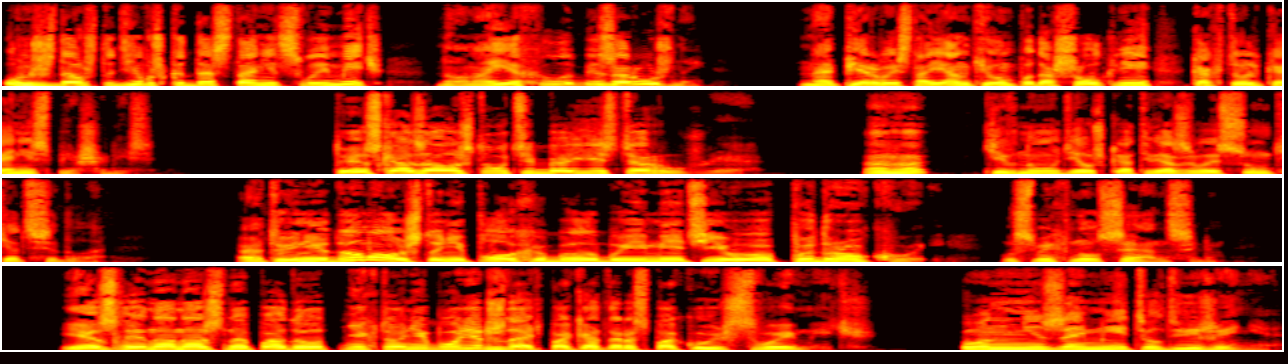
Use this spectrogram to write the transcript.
он ждал, что девушка достанет свой меч, но она ехала безоружной. На первой стоянке он подошел к ней, как только они спешились. «Ты сказал, что у тебя есть оружие?» «Ага», — кивнула девушка, отвязывая сумки от седла. «А ты не думал, что неплохо было бы иметь его под рукой?» — усмехнулся Ансельм. Если на нас нападут, никто не будет ждать, пока ты распакуешь свой меч». Он не заметил движения.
